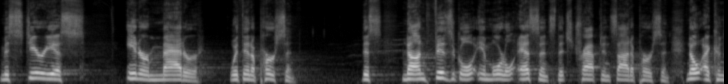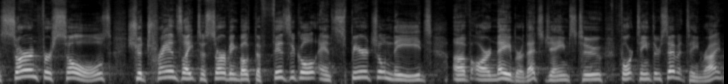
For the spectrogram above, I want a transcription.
mysterious inner matter within a person this non physical, immortal essence that's trapped inside a person. No, a concern for souls should translate to serving both the physical and spiritual needs of our neighbor. That's James 2 14 through 17, right?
